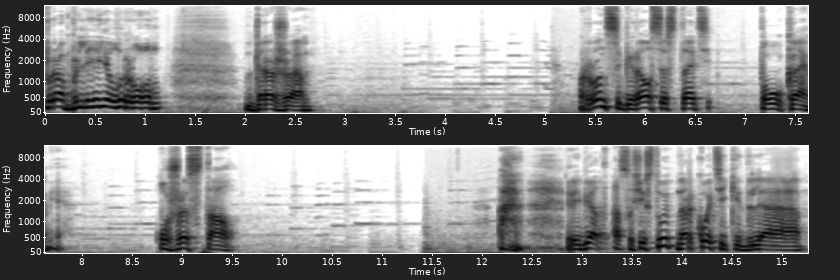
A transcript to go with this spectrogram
Проблеял Рон, дрожа. Рон собирался стать пауками. Уже стал. Ребят, а существуют наркотики для,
